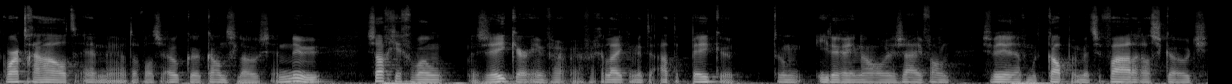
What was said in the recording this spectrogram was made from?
kwart gehaald. En eh, dat was ook kansloos. En nu zag je gewoon, zeker in ver- vergelijking met de ATP Cup... toen iedereen alweer zei van... Zverev moet kappen met zijn vader als coach...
